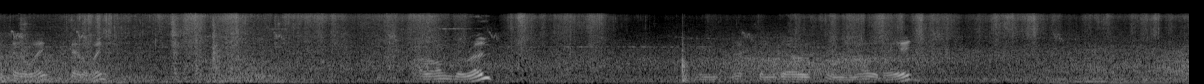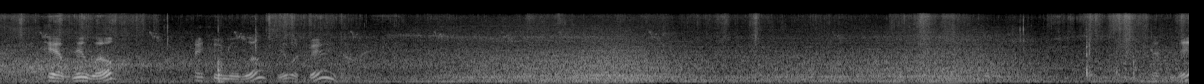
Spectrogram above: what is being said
put that away, put that away. Along the road. And let them go in another bag. Care of New World. Thank you, New World. It was very nice. It.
